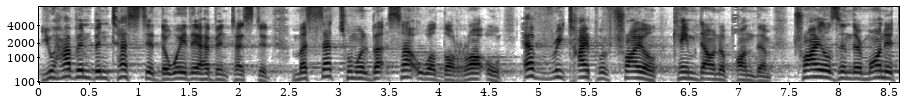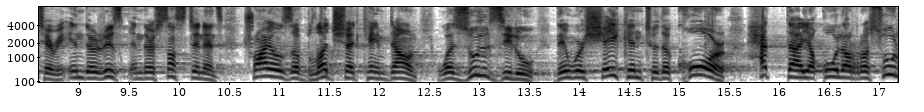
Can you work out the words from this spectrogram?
You haven't been tested the way they have been tested. مَسَّتْهُمُ الْبَأْسَاءُ وَالضَّرَّاءُ Every type of trial came down upon them. Trials in their monetary, in their rizq, in their sustenance. Trials of bloodshed came down. وَزُلْزِلُوا They were shaken to the core. حَتَّى يَقُولَ الرَّسُولُ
